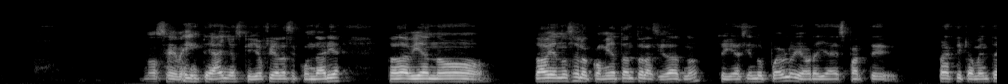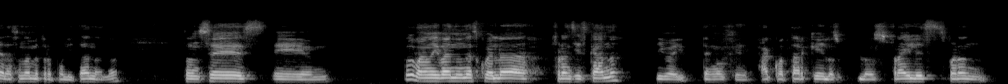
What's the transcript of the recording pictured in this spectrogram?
no sé, 20 años que yo fui a la secundaria, todavía no, todavía no se lo comía tanto la ciudad, ¿no? Seguía siendo pueblo y ahora ya es parte prácticamente de la zona metropolitana, ¿no? Entonces, eh, pues bueno, iba en una escuela franciscana, digo, y tengo que acotar que los, los frailes fueron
